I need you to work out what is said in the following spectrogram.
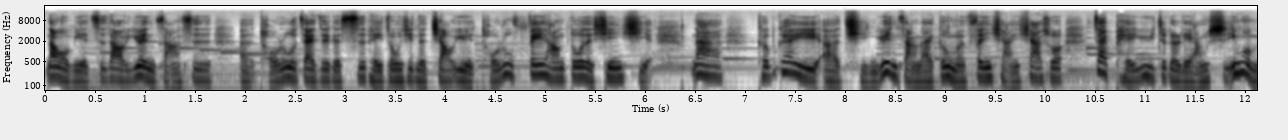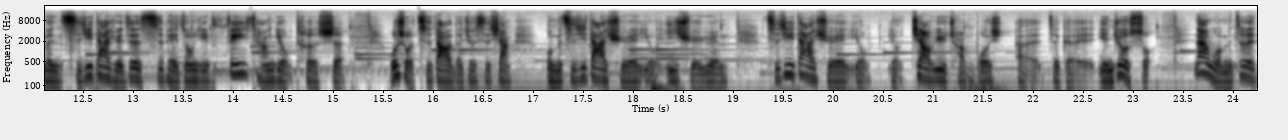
那我们也知道院长是呃投入在这个师培中心的教育，投入非常多的心血。那可不可以呃，请院长来跟我们分享一下，说在培育这个粮食，因为我们慈济大学这个师培中心非常有特色。我所知道的就是像我们慈济大学有医学院，慈济大学有有教育传播呃这个研究所，那我们这。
